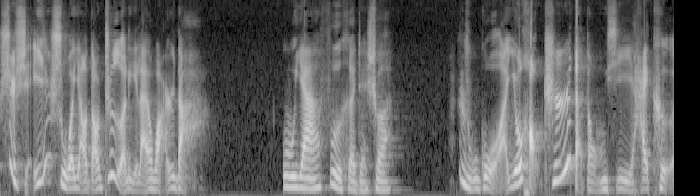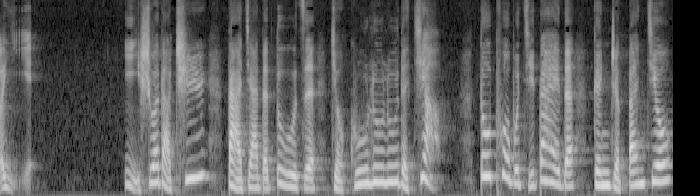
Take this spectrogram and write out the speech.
是谁说要到这里来玩的？”乌鸦附和着说：“如果有好吃的东西，还可以。”一说到吃，大家的肚子就咕噜噜的叫，都迫不及待地跟着斑鸠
